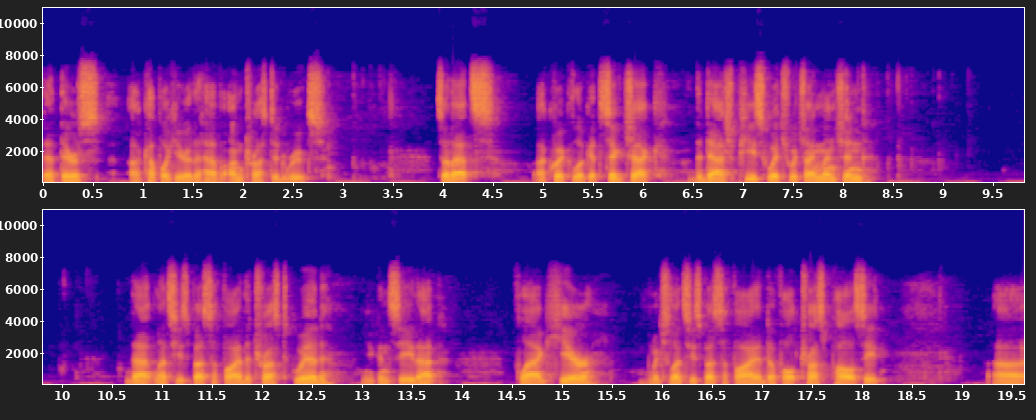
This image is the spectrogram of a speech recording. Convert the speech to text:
that there's a couple here that have untrusted roots. So that's a quick look at SigCheck. The dash P switch, which I mentioned, that lets you specify the trust GUID. You can see that flag here, which lets you specify a default trust policy. Uh,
